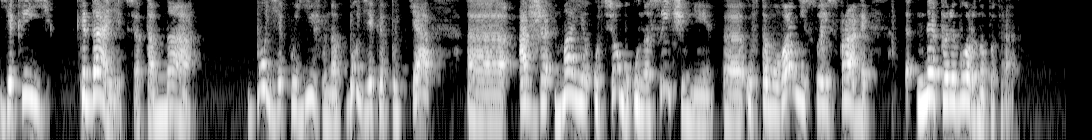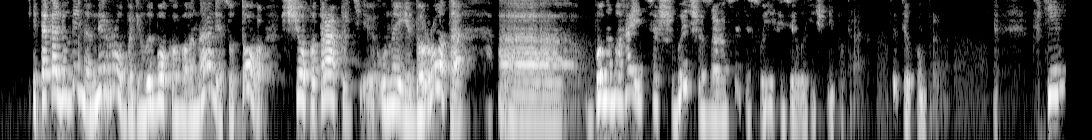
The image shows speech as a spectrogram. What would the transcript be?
який кидається там на будь-яку їжу, на будь-яке пиття, е, адже має у цьому у насиченні, е, у втамуванні своєї спраги е, непереборну потребу. І така людина не робить глибокого аналізу того, що потрапить у неї до рота, бо намагається швидше загасити свої фізіологічні потреби. Це цілком природно. Втім,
